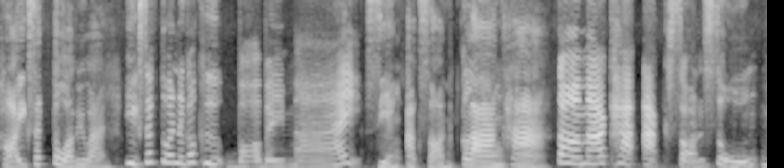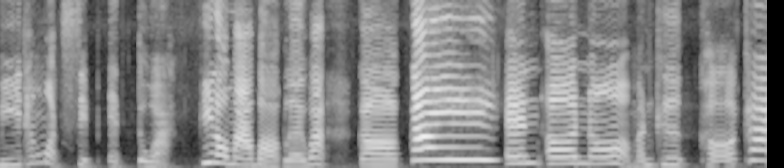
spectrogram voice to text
ขออีกสักตัวพี่วานอีกสักตัวหนึ่งก็คือบอใบไม้ เสียงอักษรกลางค่ะ ต่อมาค่ะ อักษรสูงมีทั้งหมด 11 ตัว พี่เรามาบอกเลยว่ากอไก่ N O N O มันคือขอไข่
